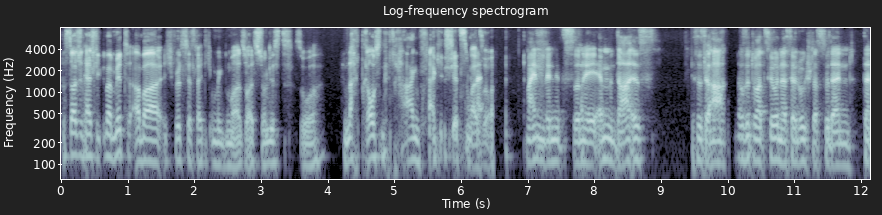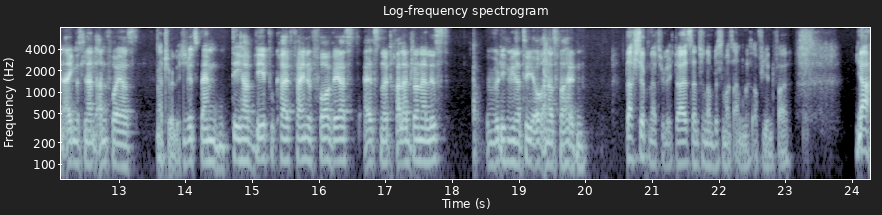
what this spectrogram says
das deutsche Herz liegt immer mit, aber ich würde es jetzt vielleicht nicht unbedingt mal so als Journalist so nach draußen tragen, sage ich es jetzt mal so. Ich meine, wenn jetzt so eine EM da ist, ist es ja, ja eine andere Situation. Da ist ja logisch, dass du dein, dein eigenes Land anfeuerst. Natürlich. Wenn du jetzt beim DHB-Pokal Final Four wärst als neutraler Journalist, dann würde ich mich natürlich auch anders verhalten. Das stimmt natürlich. Da ist dann schon ein bisschen was anderes, auf jeden Fall. Ja,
